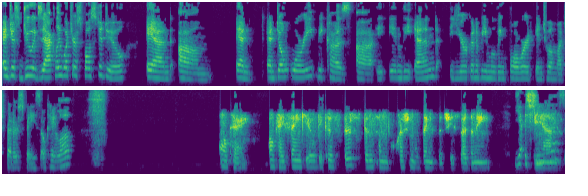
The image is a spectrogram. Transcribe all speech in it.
and just do exactly what you're supposed to do, and um, and and don't worry because uh, in the end, you're going to be moving forward into a much better space. Okay, love. Okay. Okay. Thank you. Because there's been some questionable things that she said to me. Yeah, she And- has.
